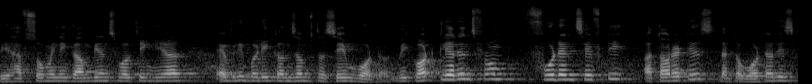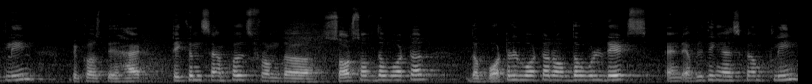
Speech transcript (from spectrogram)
we have so many Gambians working here. Everybody consumes the same water. We got clearance from food and safety authorities that the water is clean because they had taken samples from the source of the water, the bottled water of the old dates and everything has come clean.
